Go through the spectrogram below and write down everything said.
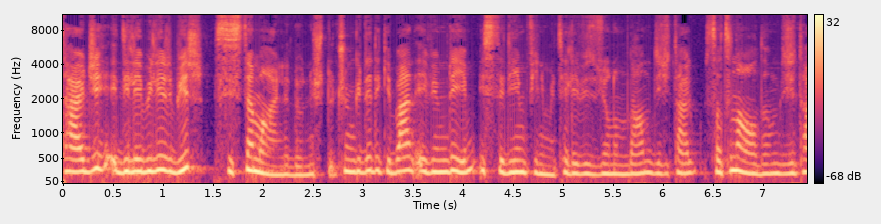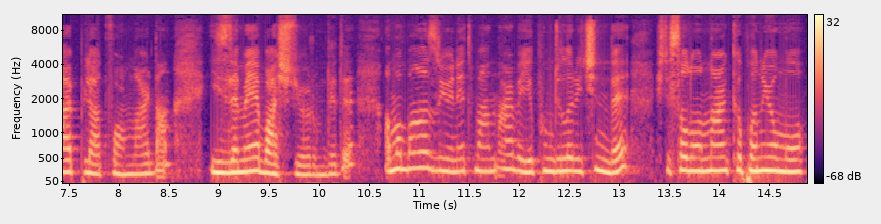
tercih edilebilir bir sistem haline dönüştü. Çünkü dedi ki ben evimdeyim istediğim filmi televizyonumdan dijital satın aldığım dijital platformlardan izlemeye başlıyorum dedi. Ama bazı yönetmenler ve yapımcılar için de işte salonlar kapanıyor mu?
